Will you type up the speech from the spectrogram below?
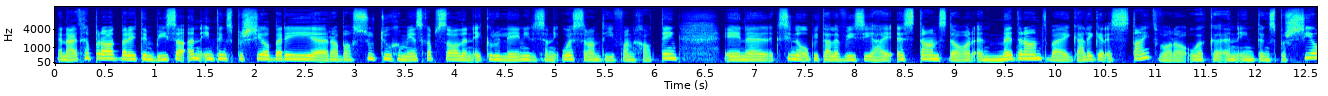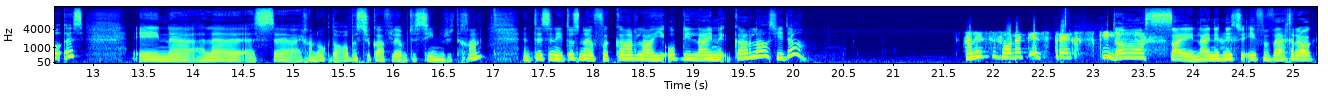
en hy het gepraat by die Tembisa inentingsperseel by die Rabasotho gemeenskapsaal in Ekurhuleni, dis aan die oosrand hier van Gauteng. En uh, ek sien nou op die televisie hy is tans daar in Midrand by Gallagher Estate waar daar ook 'n inentingsperseel is en uh, hulle is uh, hy gaan ook daar besoek af lê om te sien hoe dit gaan. Intussen het ons nou vir Karla hier op die lyn. Karla, is jy daar? Hallo Susan, ek is terug. Skie. Daar sy lyn het net so effe weggeraak.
